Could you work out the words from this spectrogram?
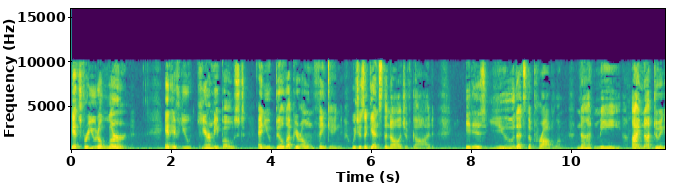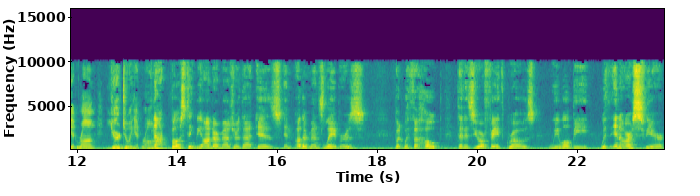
it's for you to learn. And if you hear me boast and you build up your own thinking, which is against the knowledge of God, it is you that's the problem, not me. I'm not doing it wrong. You're doing it wrong. Not boasting beyond our measure that is in other men's labors, but with the hope that as your faith grows, we will be within our sphere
